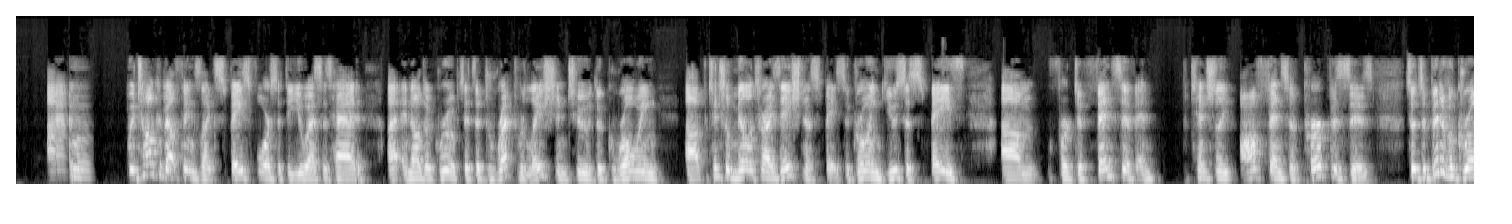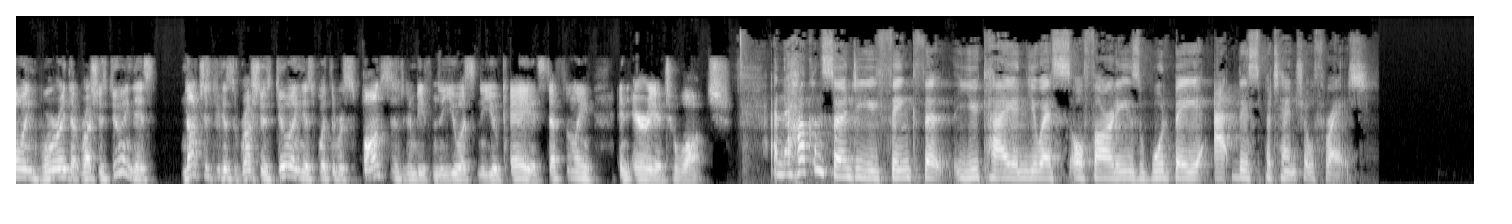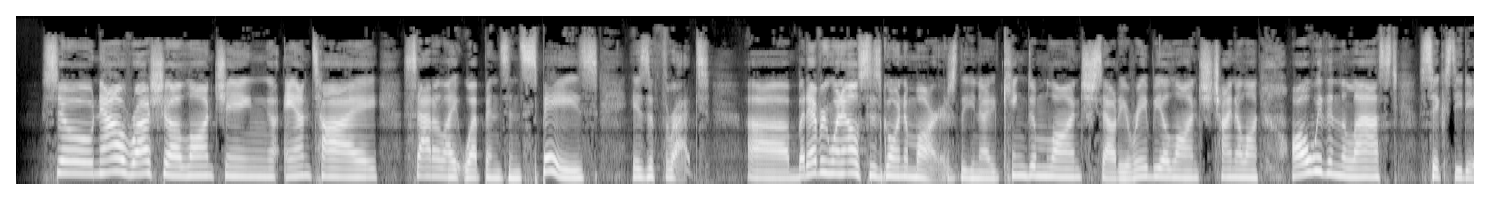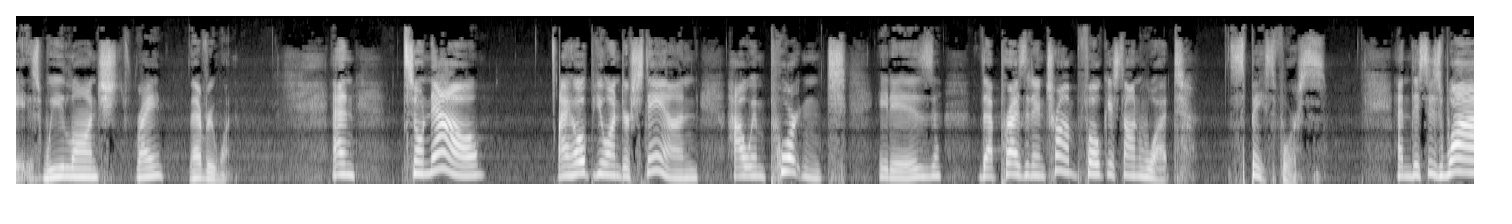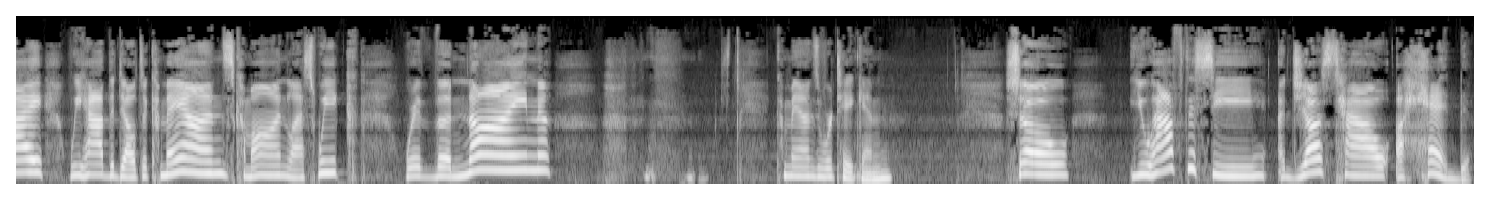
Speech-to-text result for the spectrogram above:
we talk about things like Space Force that the U.S. has had uh, and other groups. It's a direct relation to the growing uh, potential militarization of space, the growing use of space um, for defensive and potentially offensive purposes. So it's a bit of a growing worry that Russia's doing this, not just because Russia is doing this, but the response is going to be from the US and the UK. It's definitely an area to watch. And how concerned do you think that UK and US authorities would be at this potential threat? So now Russia launching anti satellite weapons in space is a threat. Uh, but everyone else is going to Mars. The United Kingdom launched, Saudi Arabia launched, China launched, all within the last 60 days. We launched, right? Everyone. And so now I hope you understand how important it is that President Trump focused on what? Space Force. And this is why we had the Delta commands come on last week where the nine commands were taken. So you have to see just how ahead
